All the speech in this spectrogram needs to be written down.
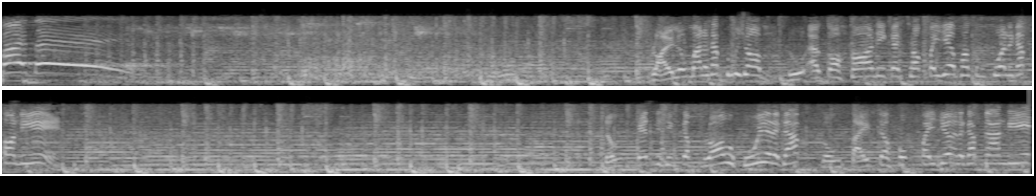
ไฟติ้งปล่อยลงมาแล้วครับคุณผู้ชม ดูแอลกอฮอล์นี่กระชอกไปเยอะพอสมควรเลยครับตอนนี้น้องเพชรนี่ถึงกับร้องหุยเลยนะครับ สงสัยจะหกไปเยอะเลยครับงานนี้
